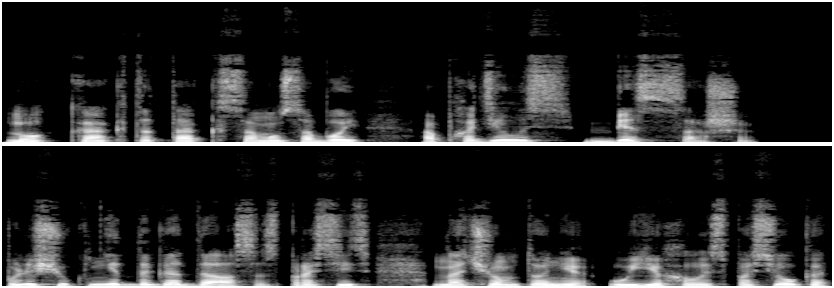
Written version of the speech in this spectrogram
Но как-то так, само собой, обходилось без Саши. Полищук не догадался спросить, на чем Тоня уехала из поселка,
